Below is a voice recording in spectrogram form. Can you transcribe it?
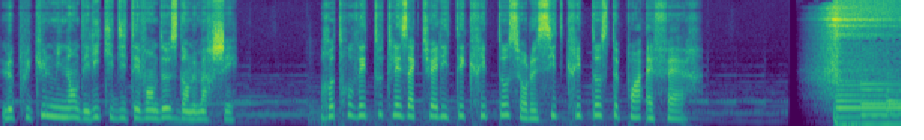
le plus culminant des liquidités vendeuses dans le marché. Retrouvez toutes les actualités crypto sur le site cryptost.fr. Música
